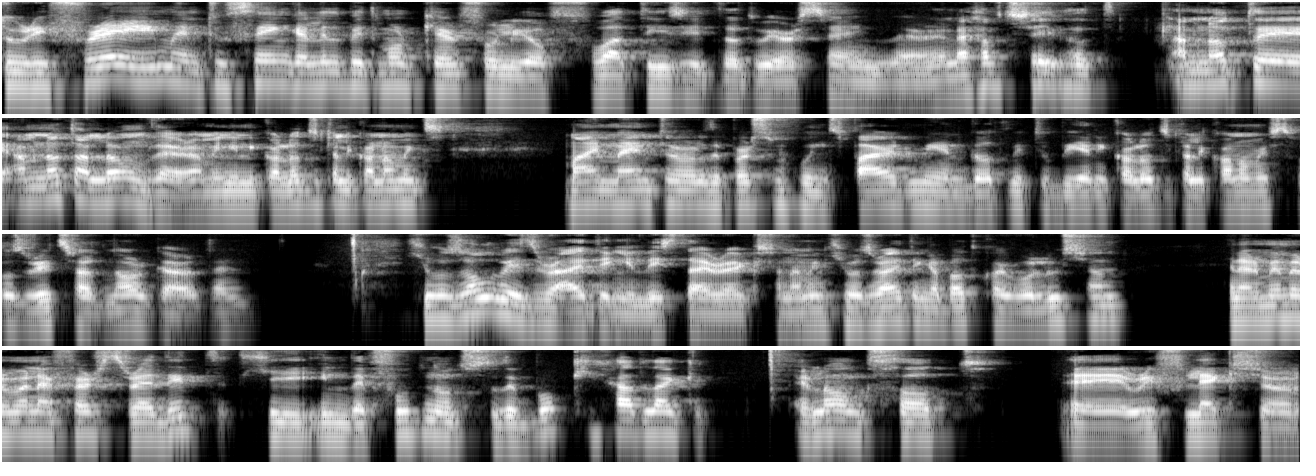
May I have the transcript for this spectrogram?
to reframe and to think a little bit more carefully of what is it that we are saying there. And I have to say that I'm not uh, I'm not alone there. I mean, in ecological economics my mentor, the person who inspired me and got me to be an ecological economist, was Richard Norgaard. And he was always writing in this direction. I mean, he was writing about coevolution. And I remember when I first read it, he in the footnotes to the book, he had like a long thought a reflection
